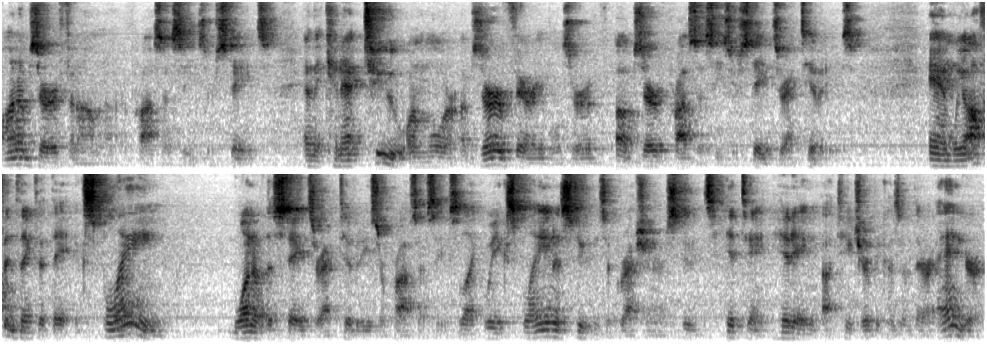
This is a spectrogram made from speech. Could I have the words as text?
unobserved phenomena or processes or states, and they connect two or more observed variables or observed processes or states or activities. And we often think that they explain one of the states or activities or processes. Like we explain a student's aggression or student's hitting, hitting a teacher because of their anger,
